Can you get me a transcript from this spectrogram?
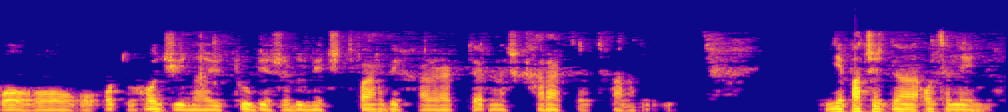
Bo o to chodzi na YouTubie, żeby mieć twardy charakter, znaczy charakter twardy. Nie patrzeć na oceny innych.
